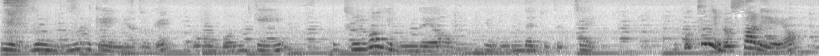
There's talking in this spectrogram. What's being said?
이게 무슨 무슨 게임이야 저게? 뭐뭔 게임? 들박이 뭔데요? 이게 뭔데 도대체? 코트님 몇 살이에요?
